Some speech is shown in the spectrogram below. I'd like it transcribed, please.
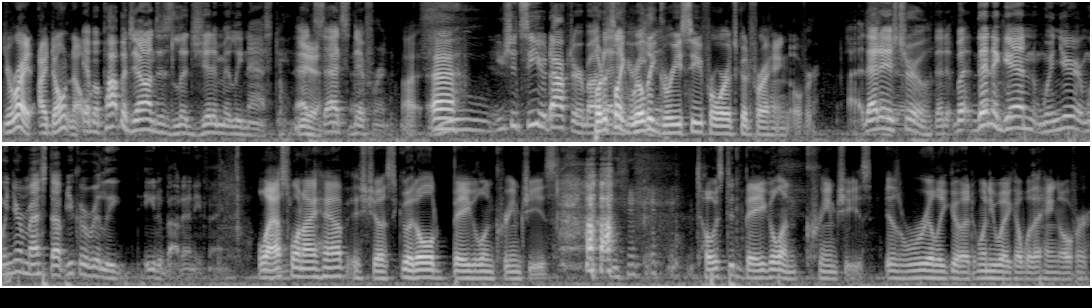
you're right. I don't know. Yeah, but Papa John's is legitimately nasty. That's Yeah. that's different. Uh, eh. you, you should see your doctor about it. but that it's if like you're really eating it. greasy for where it's good for a hangover. Uh, That is true. That, but then again, when you're when you're messed up, you could really eat about anything. Last one I have is just good old bagel and cream cheese. Toasted bagel and cream cheese is really good when you wake up with a hangover.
